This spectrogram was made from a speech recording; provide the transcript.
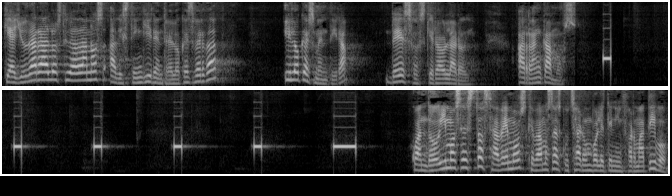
que ayudara a los ciudadanos a distinguir entre lo que es verdad y lo que es mentira. De eso os quiero hablar hoy. Arrancamos. Cuando oímos esto sabemos que vamos a escuchar un boletín informativo.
